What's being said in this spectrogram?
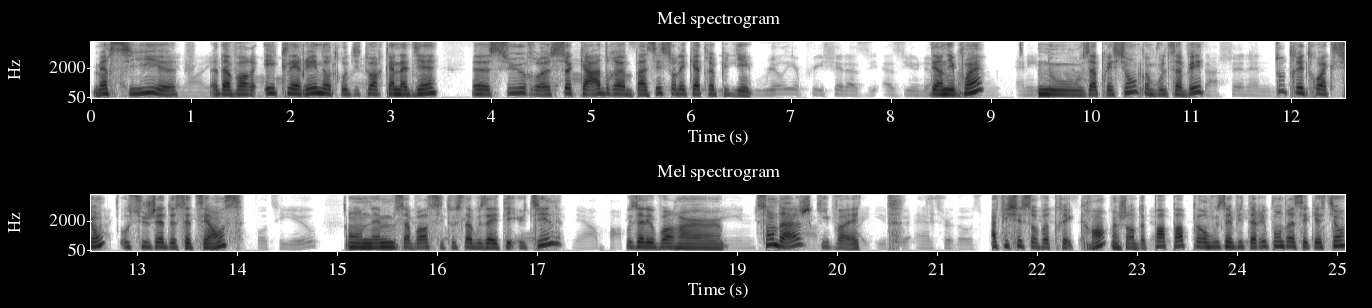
Merci euh, d'avoir éclairé notre auditoire canadien euh, sur euh, ce cadre basé sur les quatre piliers. Dernier point, nous apprécions, comme vous le savez, toute rétroaction au sujet de cette séance. On aime savoir si tout cela vous a été utile. Vous allez voir un sondage qui va être affiché sur votre écran, un genre de pop-up. On vous invite à répondre à ces questions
